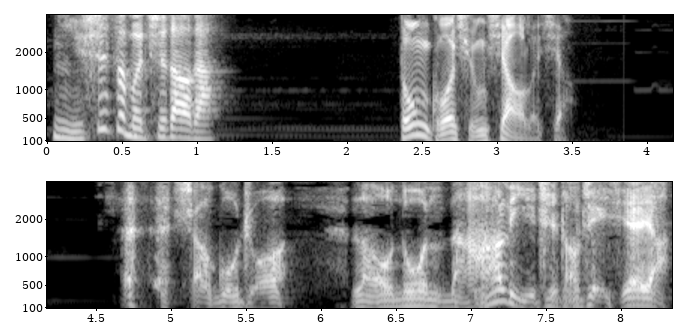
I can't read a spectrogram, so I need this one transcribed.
你是怎么知道的？”东国雄笑了笑：“少谷主，老奴哪里知道这些呀？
